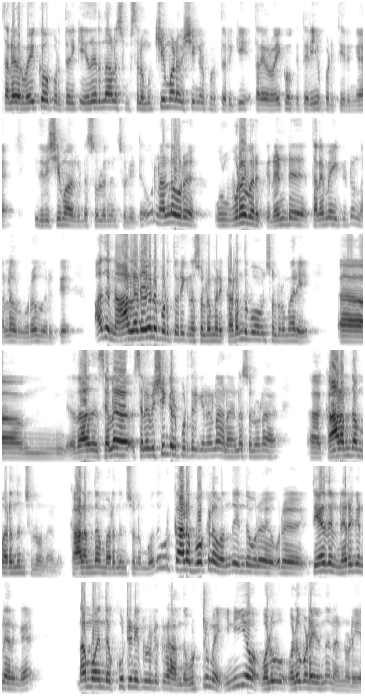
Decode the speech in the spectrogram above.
தலைவர் வைகோ பொறுத்த வரைக்கும் எது இருந்தாலும் சில- சில முக்கியமான விஷயங்கள் பொறுத்த வரைக்கும் தலைவர் வைகோக்கு தெரியப்படுத்திடுங்க இது விஷயமா அவர்கிட்ட சொல்லுங்கன்னு சொல்லிட்டு ஒரு நல்ல ஒரு ஒரு உறவு இருக்கு. ரெண்டு தலைமைக்கிட்டும் நல்ல ஒரு உறவு இருக்கு. அது நாளடைவில் பொறுத்த வரைக்கும் நான் சொல்ற மாதிரி கடந்து போவோம்னு சொல்ற மாதிரி அதாவது சில சில விஷயங்கள் பொறுத்த என்னன்னா நான் என்ன சொல்லுவேன்னா காலம்தான் மருந்துன்னு சொல்லுவேன் நான். காலம்தான் மருந்துன்னு சொல்லும்போது ஒரு காலப்போக்கில் வந்து இந்த ஒரு ஒரு தேர்தல் நெருங்க நெருங்க நம்ம இந்த கூட்டணிக்குள்ள இருக்கிற அந்த ஒற்றுமை இனியும் வலு வலுவடையும் தான் என்னுடைய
